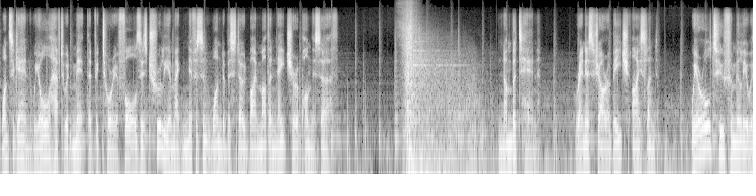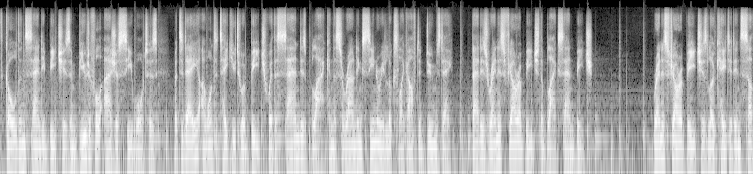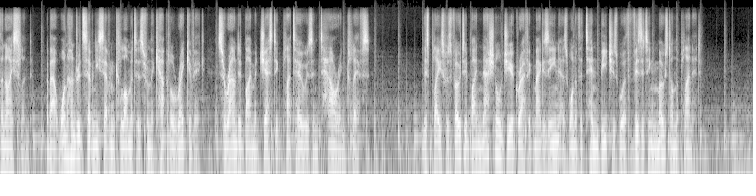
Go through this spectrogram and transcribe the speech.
Once again, we all have to admit that Victoria Falls is truly a magnificent wonder bestowed by Mother Nature upon this earth. Number 10. Reynisfjara Beach, Iceland. We are all too familiar with golden sandy beaches and beautiful azure sea waters, but today I want to take you to a beach where the sand is black and the surrounding scenery looks like after doomsday. That is Reynisfjara Beach, the Black Sand Beach. Reynisfjara Beach is located in southern Iceland, about 177 kilometers from the capital Reykjavik, surrounded by majestic plateaus and towering cliffs. This place was voted by National Geographic magazine as one of the 10 beaches worth visiting most on the planet.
